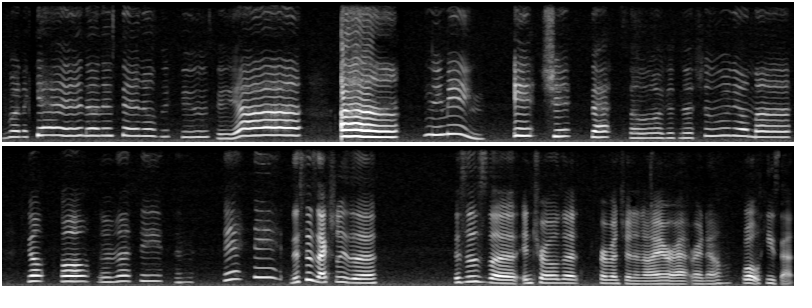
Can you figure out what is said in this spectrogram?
but I can't understand all the you say. Ah, ah, you mean shit that soon your mind. Your season. This is actually the. This is the intro that Prevention and I are at right now. Well, he's at.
